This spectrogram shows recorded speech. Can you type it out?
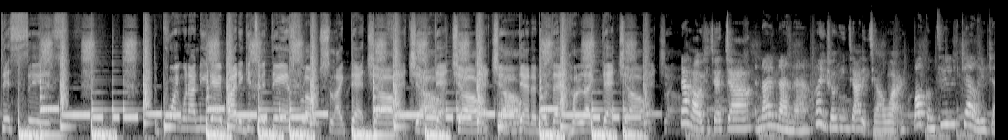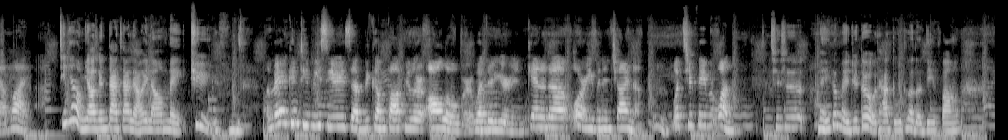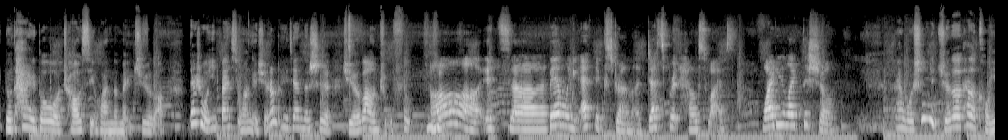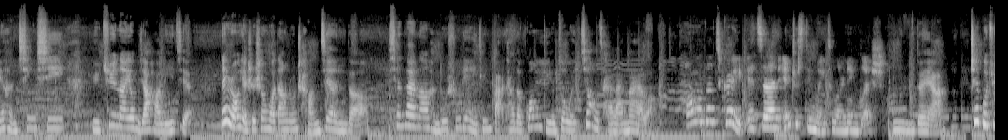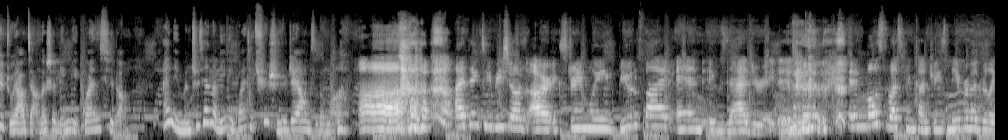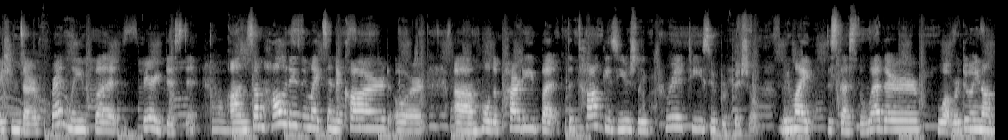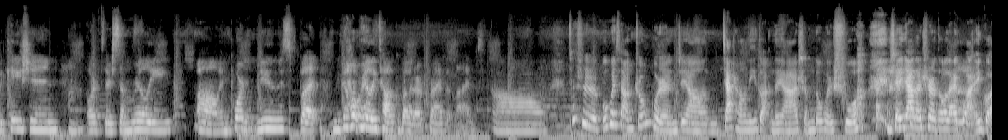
This is the point when I need everybody to get to the dance floor. Just like that, y'all. That, y'all. That, y'all. That, y'all. That, or that, or like that, y'all. That, y'all. 大家好，我是佳佳， And I'm Nana. 欢迎收听家里家外。 Welcome to 家里家外。今天我们要跟大家聊一聊美剧。 American TV series have become popular all over, whether you're in Canada or even in China. What's your favorite one? 其实每一个美剧都有它独特的地方， 有太多我超喜欢的美剧了。但是我一般喜欢给学生推荐的是《绝望主妇》。ah, it's a family ethics drama, Desperate Housewives. Why do you like this show? 哎，我是觉得它的口音很清晰，语句呢又比较好理解，内容也是生活当中常见的。现在呢，很多书店已经把它的光碟作为教材来卖了。Oh, that's great. It's an interesting way to learn English. 嗯，对呀，这部剧主要讲的是邻里关系的。哎，你们之间的邻里关系确实是这样子的吗？ Uh, I think TV shows are extremely beautified and exaggerated. In most Western countries, neighborhood relations are friendly but very distant. Oh. On some holidays, we might send a card or um, hold a party, but the talk is usually pretty superficial. We might discuss the weather, what we're doing on vacation, or if there's some really um, important news, but we don't really talk about our private lives. 哦，就是不会像中国人这样家长里短的呀，什么都会说，谁家的事儿都来管一管。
